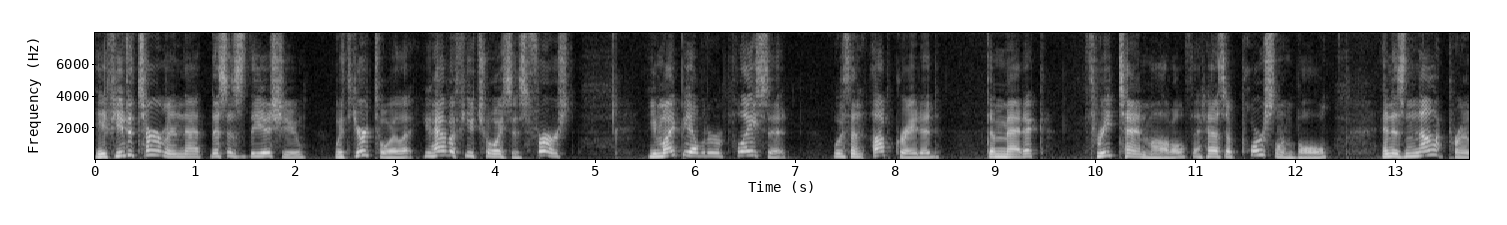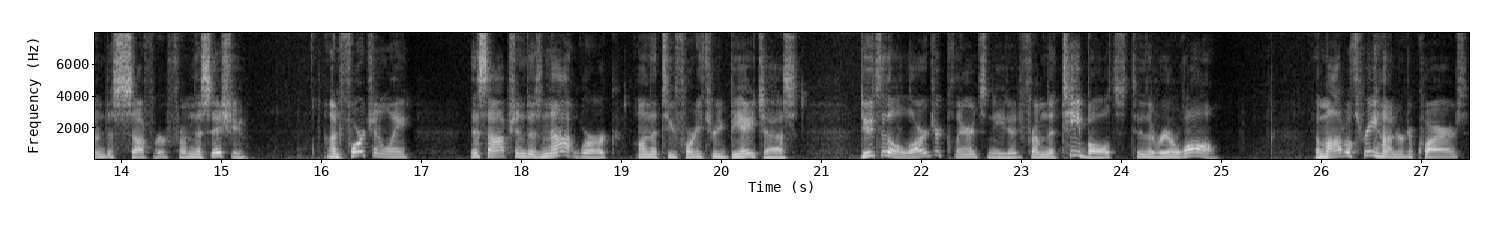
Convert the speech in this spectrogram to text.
If you determine that this is the issue with your toilet, you have a few choices. First, you might be able to replace it with an upgraded Dometic 310 model that has a porcelain bowl and is not prone to suffer from this issue. Unfortunately, this option does not work on the 243 BHS due to the larger clearance needed from the T-bolts to the rear wall. The Model 300 requires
